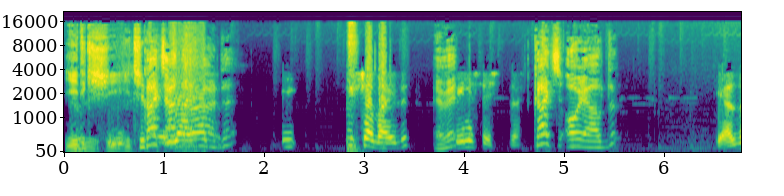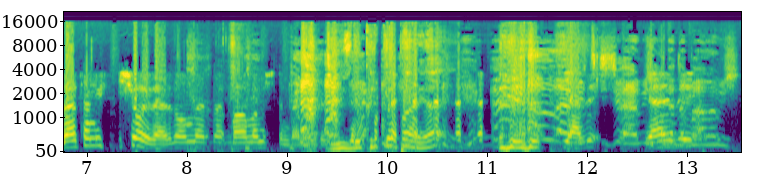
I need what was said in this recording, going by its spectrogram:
7 kişiyi geçip Kaç aday vardı? 3 adaydık. Evet. Beni seçtiler. Kaç oy aldın? Ya zaten 3 kişi oy verdi. Onları da bağlamıştım ben. Yüzde kırk yapar ya. Allah Yani- üç kişi vermiş yani ona da bir- bağlamış.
